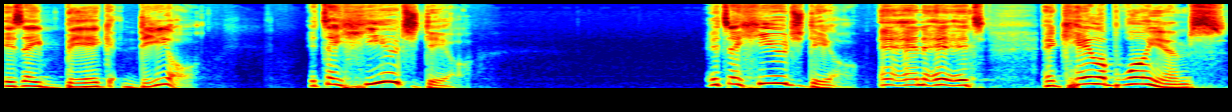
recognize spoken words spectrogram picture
is a big deal. It's a huge deal. It's a huge deal. And it's and Caleb Williams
